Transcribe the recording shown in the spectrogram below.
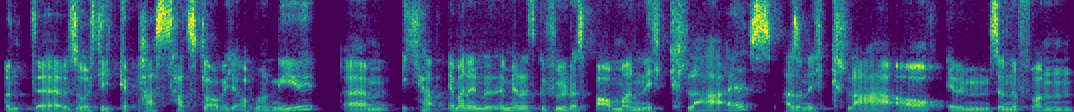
Und äh, so richtig gepasst hat's, glaube ich, auch noch nie. Ähm, ich habe immer, immer das Gefühl, dass Baumann nicht klar ist. Also nicht klar auch im Sinne von,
